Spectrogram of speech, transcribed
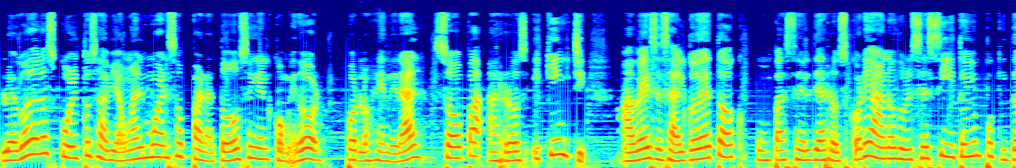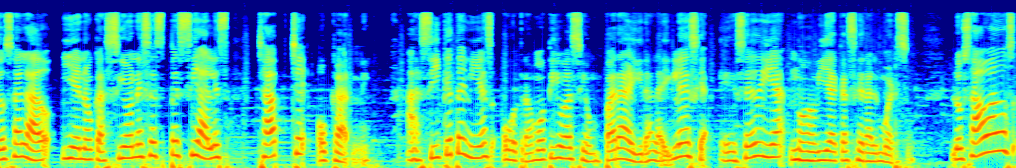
Luego de los cultos había un almuerzo para todos en el comedor, por lo general sopa, arroz y kimchi. A veces algo de tok, un pastel de arroz coreano dulcecito y un poquito salado, y en ocasiones especiales chapche o carne. Así que tenías otra motivación para ir a la iglesia. Ese día no había que hacer almuerzo. Los sábados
